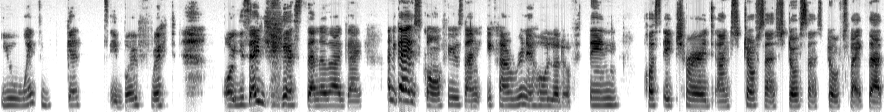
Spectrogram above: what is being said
You went to get a boyfriend?" or you said yes to another guy, and the guy is confused, and it can ruin a whole lot of things, cause hatred and stuffs and stuffs and stuffs like that.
